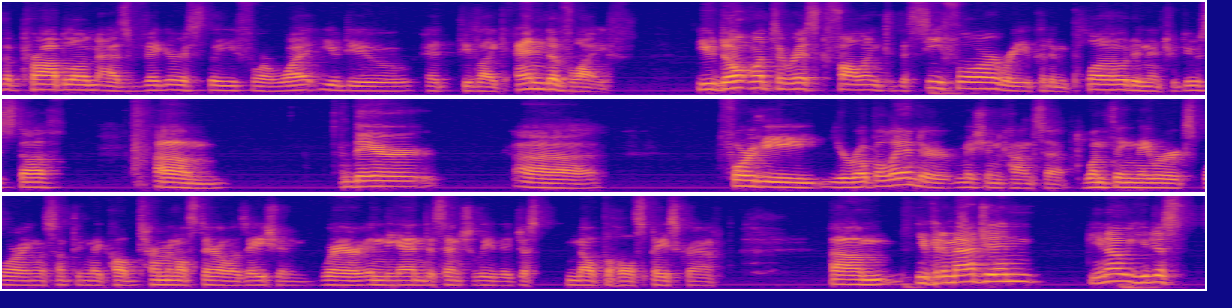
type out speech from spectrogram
the problem as vigorously for what you do at the like end of life. You don't want to risk falling to the seafloor where you could implode and introduce stuff. Um, there, uh, for the Europa Lander mission concept, one thing they were exploring was something they called terminal sterilization, where in the end, essentially, they just melt the whole spacecraft. Um, you can imagine, you know, you just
